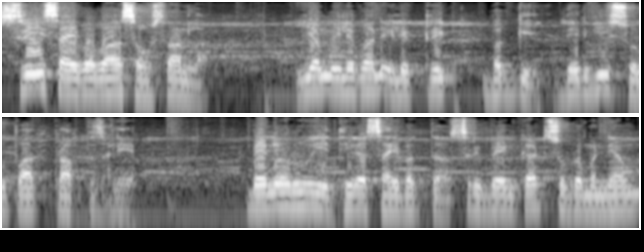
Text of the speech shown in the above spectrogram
Shri Saibaba संस्थानला एम इलेव्हन इलेक्ट्रिक बग्गी देणगी स्वरूपात प्राप्त झाली आहे. बेलोरू येथील साईभक्त श्री व्यंकट सुब्रमण्यम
